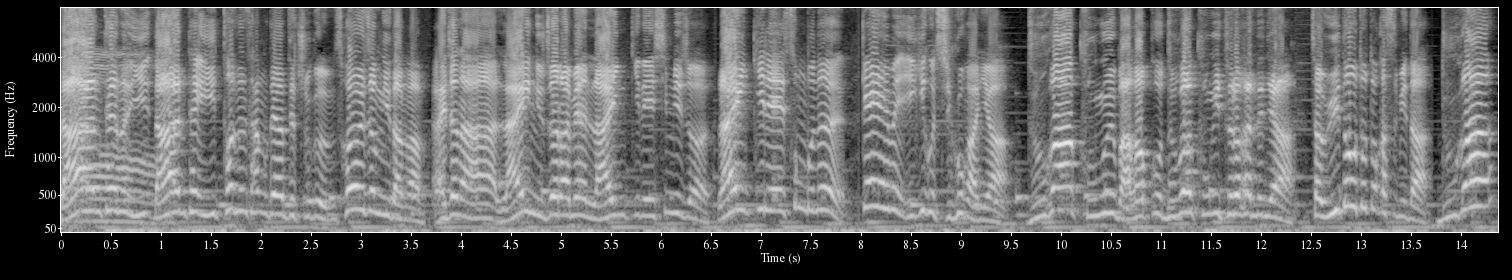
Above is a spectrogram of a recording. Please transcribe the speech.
나한테는 이 나한테 이 턴은 상대한테 죽음 서열정리 당함 알잖아 라인 유저라면 라인끼리의 심리전 라인끼리의 승부는 게임을 이기고 지고가 아니야 누가 궁을 막았고 누가 궁이 들어갔느냐 자 위도우도 똑같습니다 누가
